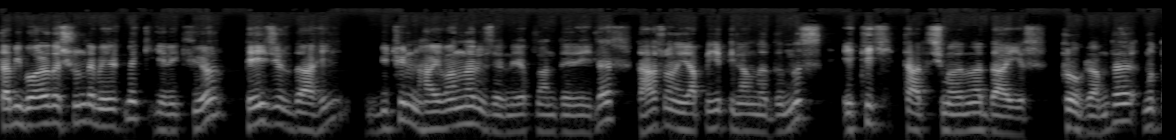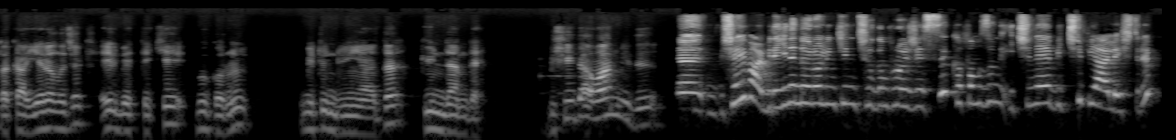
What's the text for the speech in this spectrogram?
Tabii bu arada şunu da belirtmek gerekiyor. Pager dahil bütün hayvanlar üzerinde yapılan deneyler daha sonra yapmayı planladığımız etik tartışmalarına dair programda mutlaka yer alacak. Elbette ki bu konu bütün dünyada gündemde. Bir şey daha var mıydı? Ee, şey var bir de yine Neuralink'in çılgın projesi kafamızın içine bir çip yerleştirip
